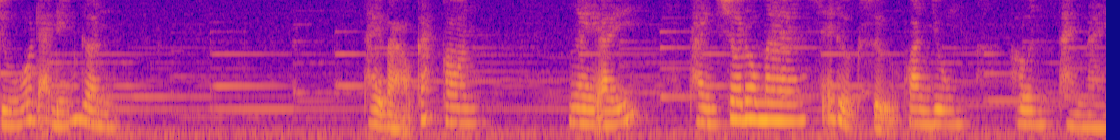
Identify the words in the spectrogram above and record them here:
chúa đã đến gần. Thầy bảo các con, ngày ấy, thành sodoma sẽ được sự khoan dung hơn thành này.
